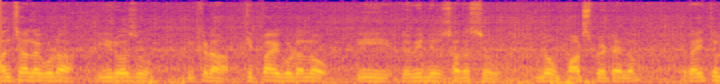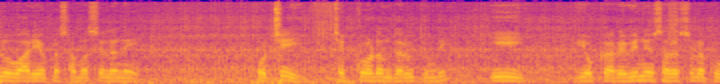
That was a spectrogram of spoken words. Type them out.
మంచాల కూడా ఈరోజు ఇక్కడ తిప్పాయిగూడలో ఈ రెవెన్యూ లో పార్టిసిపేట్ అయినాం. రైతులు వారి యొక్క సమస్యలని వచ్చి చెప్పుకోవడం జరుగుతుంది. ఈ ఈ యొక్క రెవెన్యూ సదస్సులకు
